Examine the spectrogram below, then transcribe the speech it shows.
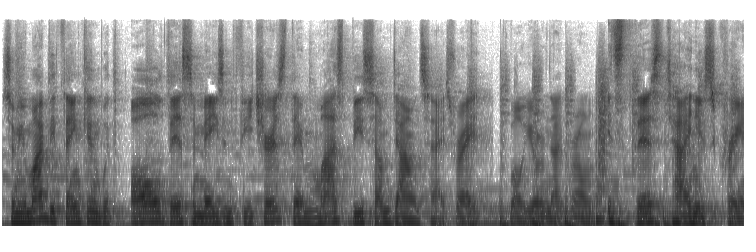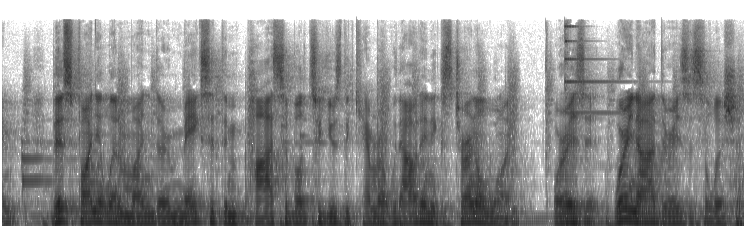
So you might be thinking with all these amazing features there must be some downsides, right? Well, you're not wrong. It's this tiny screen. This funny little monitor makes it impossible to use the camera without an external one. Or is it? Worry not, there is a solution.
